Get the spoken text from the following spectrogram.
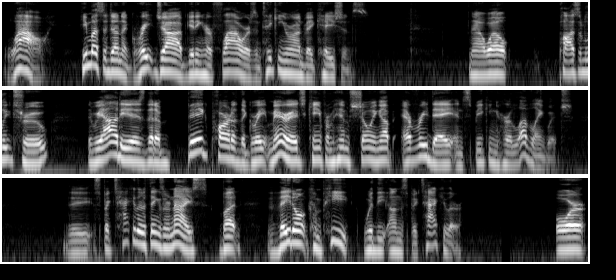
wow, he must have done a great job getting her flowers and taking her on vacations. Now, well, possibly true. The reality is that a big part of the great marriage came from him showing up every day and speaking her love language. The spectacular things are nice, but they don't compete with the unspectacular. Or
